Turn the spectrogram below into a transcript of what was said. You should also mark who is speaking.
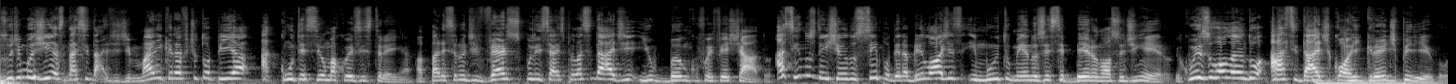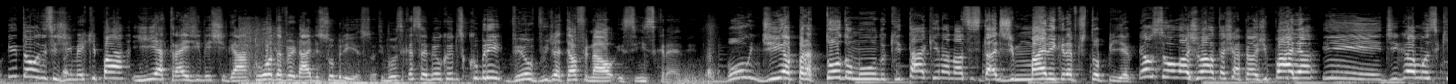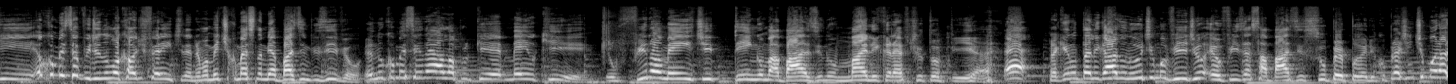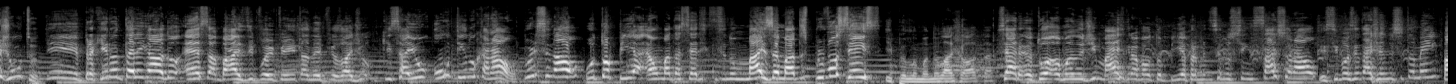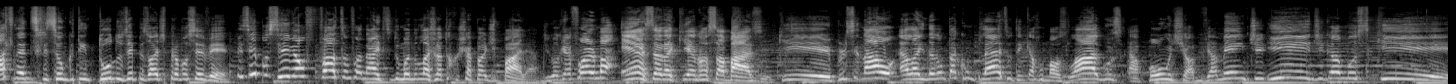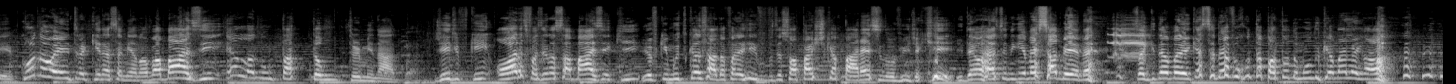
Speaker 1: Nos últimos dias, na cidade de Minecraft Utopia, aconteceu uma coisa estranha. Apareceram diversos policiais pela cidade e o banco foi fechado. Assim nos deixando sem poder abrir lojas e muito menos receber o nosso dinheiro. E com isso rolando, a cidade corre grande perigo. Então eu decidi me equipar e ir atrás de investigar toda a verdade sobre isso. Se você quer saber o que eu descobri, vê o vídeo até o final e se inscreve. Bom dia para todo mundo que tá aqui na nossa cidade de Minecraft Utopia. Eu sou o Lajota Chapéu de Palha e digamos que eu comecei o vídeo no local diferente, né? Normalmente começa na minha base invisível. Eu não comecei nela porque meio que eu finalmente tenho uma base no Minecraft Utopia. É, Pra quem não tá ligado, no último vídeo eu fiz essa base super pânico pra gente morar junto. E pra quem não tá ligado, essa base foi feita no episódio que saiu ontem no canal. Por sinal, Utopia é uma das séries que tá sendo mais amadas por vocês e pelo Mano Lajota. Sério, eu tô amando demais gravar Utopia, pra mim tá sendo sensacional. E se você tá achando isso também, passe na descrição que tem todos os episódios pra você ver. E se possível, faça um fanart do Mano Lajota com chapéu de palha. De qualquer forma, essa daqui é a nossa base, que por sinal, ela ainda não tá completa, tem que arrumar os lagos, ponte, obviamente. E digamos que quando eu entro aqui nessa minha nova base, ela não tá tão terminada. Gente, fiquei horas fazendo essa base aqui e eu fiquei muito cansado. Eu falei, gente, vou fazer só a parte que aparece no vídeo aqui e daí o resto ninguém vai saber, né? Só que daí eu falei, quer saber? Eu vou contar para todo mundo que é mais legal.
